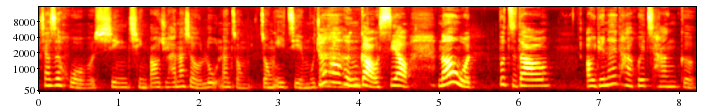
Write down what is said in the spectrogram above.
像是火星情报局，他那时候有录那种综艺节目，就是他很搞笑。然后我不知道哦，原来他会唱歌。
